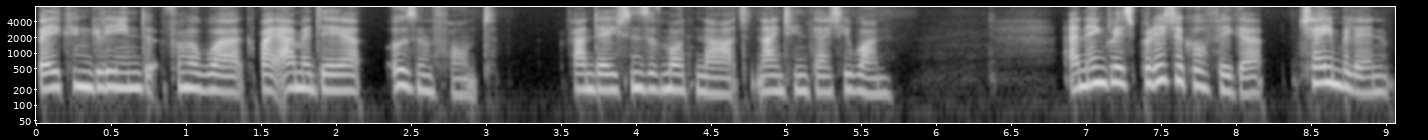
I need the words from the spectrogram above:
Bacon gleaned from a work by Amédée Ozenfant, Foundations of Modern Art, 1931. An English political figure, Chamberlain,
